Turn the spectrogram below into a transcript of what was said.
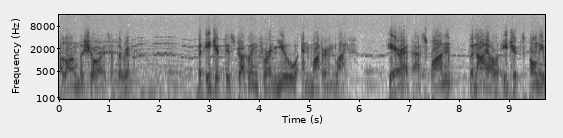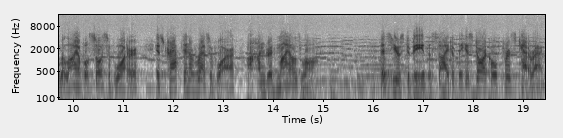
along the shores of the river. But Egypt is struggling for a new and modern life. Here at Aswan, the Nile, Egypt's only reliable source of water, is trapped in a reservoir a hundred miles long. This used to be the site of the historical First Cataract,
